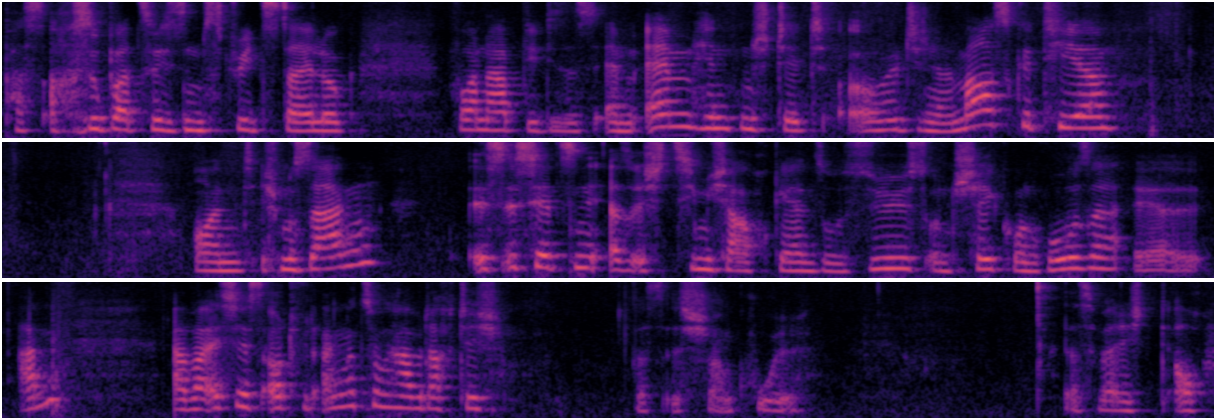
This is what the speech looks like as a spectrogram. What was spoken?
passt auch super zu diesem Street-Style-Look. Vorne habt ihr dieses MM, hinten steht Original Mausketier. Und ich muss sagen, es ist jetzt nicht, also ich ziehe mich ja auch gern so süß und schick und rosa äh, an. Aber als ich das Outfit angezogen habe, dachte ich, das ist schon cool. Das werde ich auch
